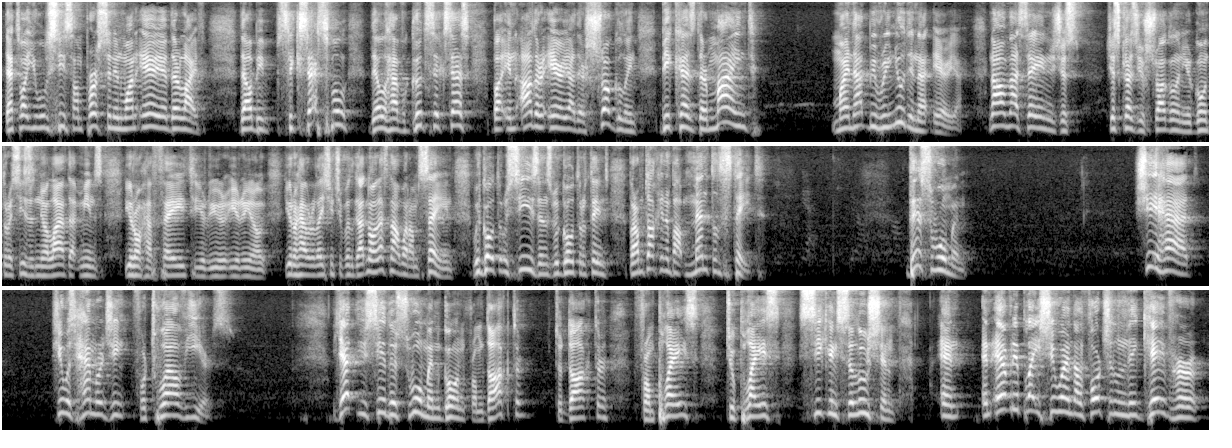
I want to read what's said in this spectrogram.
That's why you will see some person in one area of their life. They'll be successful they'll have good success but in other area they're struggling because their mind might not be renewed in that area. Now I'm not saying it's just just because you're struggling, you're going through a season in your life, that means you don't have faith, you, you, you, know, you don't have a relationship with God. No, that's not what I'm saying. We go through seasons, we go through things, but I'm talking about mental state. This woman, she had, she was hemorrhaging for 12 years. Yet you see this woman going from doctor to doctor, from place to place, seeking solution. And and every place she went unfortunately gave her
